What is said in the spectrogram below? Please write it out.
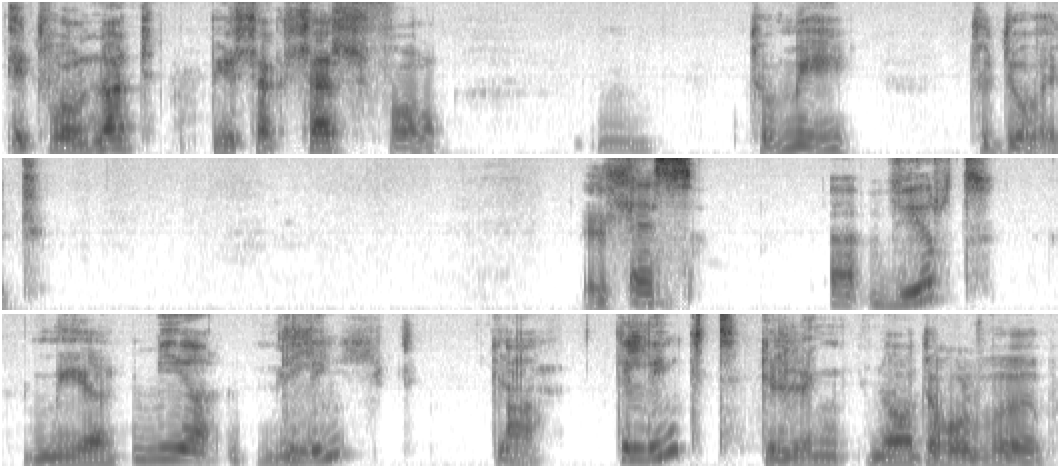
It will not be successful to me to do it. Es, Es äh, wird mir mir gelingt, nicht gel ah, gelingt, Geling, no, the whole verb.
